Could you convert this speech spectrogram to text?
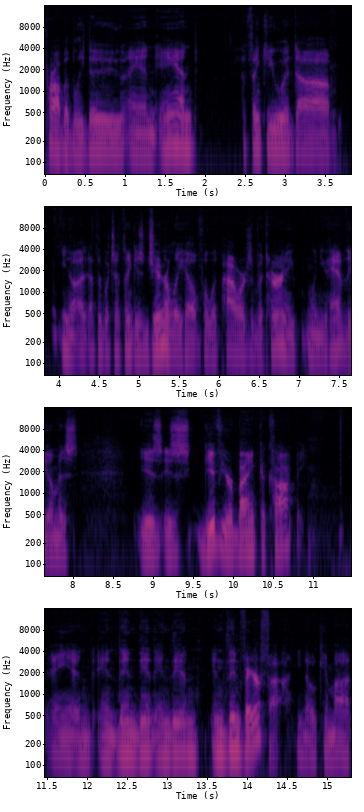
probably do, and and I think you would, uh, you know, think- which I think is generally helpful with powers of attorney when you have them is is is give your bank a copy, and and then then and then and then verify. You know, can my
